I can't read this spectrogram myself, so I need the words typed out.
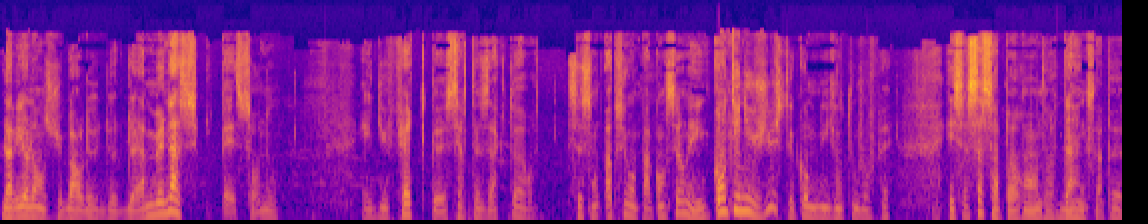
La violence, je parle de, de, la menace qui pèse sur nous et du fait que certains acteurs se sont absolument pas concernés. Ils continuent juste comme ils ont toujours fait. Et ça, ça, ça peut rendre dingue, ça peut.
